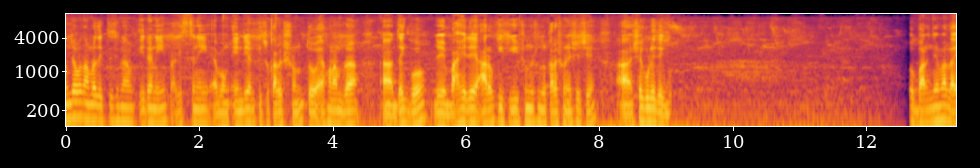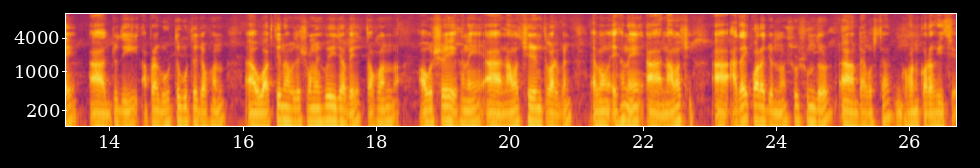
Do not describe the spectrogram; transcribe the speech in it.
এখন যাবৎ আমরা দেখতেছিলাম ইরানি, পাকিস্তানি এবং ইন্ডিয়ান কিছু কালেকশন তো এখন আমরা দেখব যে বাইরে আরও কী কী সুন্দর সুন্দর কালেকশন এসেছে সেগুলি দেখব। তো বাণিজ্য মেলায় যদি আপনারা ঘুরতে ঘুরতে যখন ওয়াক্তি নামাজের সময় হয়ে যাবে, তখন অবশ্যই এখানে নামাজ ছেড়ে নিতে পারবেন এবং এখানে নামাজ আদায় করার জন্য সুসুন্দর ব্যবস্থা গ্রহণ করা হয়েছে।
